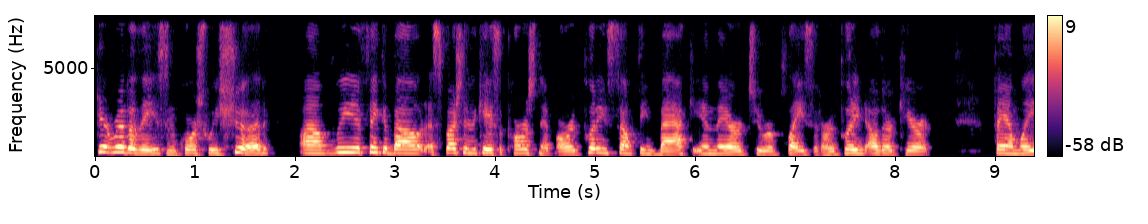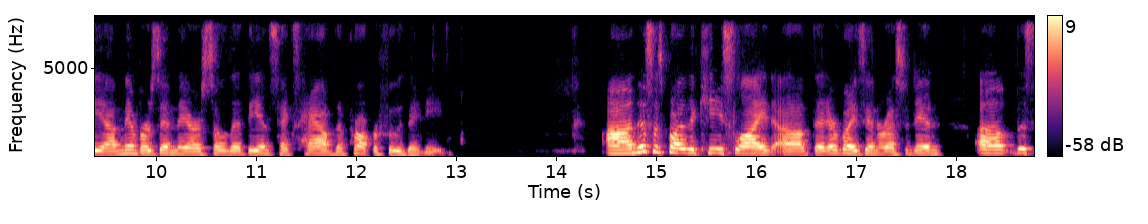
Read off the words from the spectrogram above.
get rid of these, and of course we should, uh, we need to think about, especially in the case of parsnip, are we putting something back in there to replace it? Are we putting other carrot family uh, members in there so that the insects have the proper food they need. Uh, and this is probably the key slide uh, that everybody's interested in. Uh, this,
